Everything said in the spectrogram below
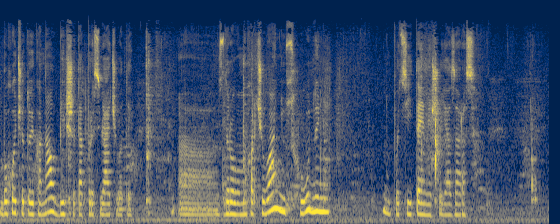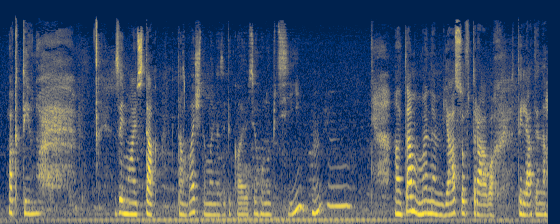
Бо хочу той канал більше так присвячувати е, здоровому харчуванню, схудненню. Ну, по цій темі, що я зараз активно займаюсь. Так, там, бачите, у мене запікаються голубці. М. А там у мене м'ясо в травах, телятина.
